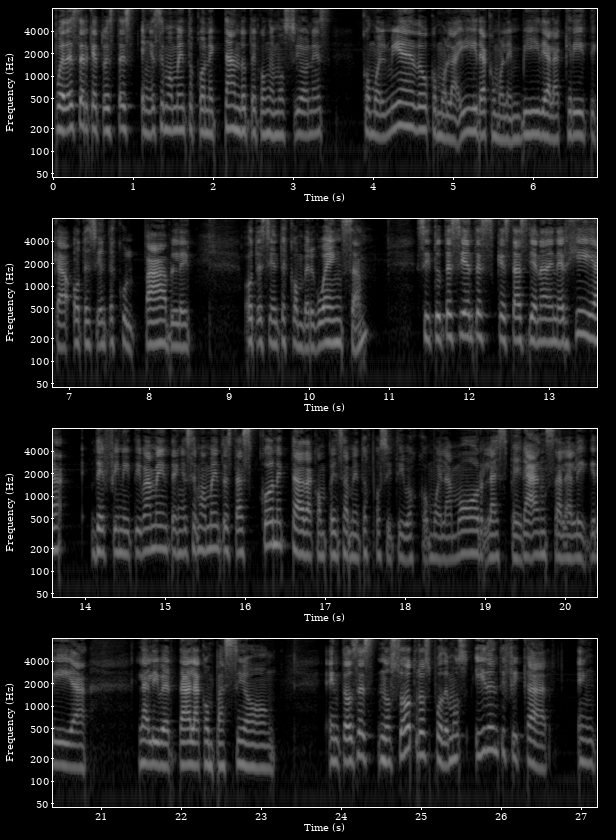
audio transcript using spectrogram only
puede ser que tú estés en ese momento conectándote con emociones como el miedo, como la ira, como la envidia, la crítica, o te sientes culpable, o te sientes con vergüenza. Si tú te sientes que estás llena de energía, definitivamente en ese momento estás conectada con pensamientos positivos como el amor, la esperanza, la alegría, la libertad, la compasión, entonces, nosotros podemos identificar en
